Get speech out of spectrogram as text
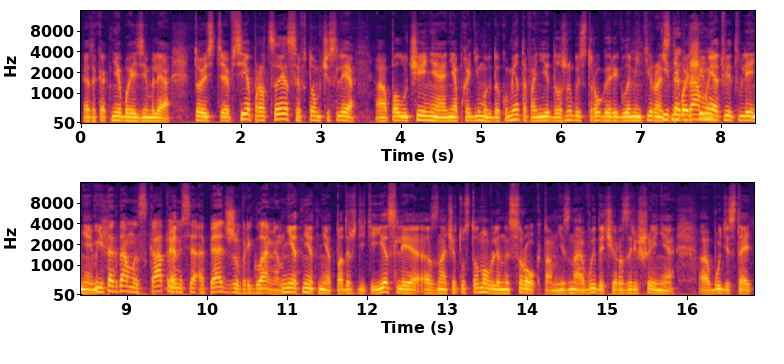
это как небо и земля. То есть э, все процессы, в том числе э, получения необходимых документов, они должны быть строго регламентированы и с небольшими мы, ответвлениями. И тогда мы скатываемся это... опять же в регламент. Нет, нет, нет, подождите. Если, э, значит, установленный срок, там, не знаю, выдачи разрешения э, будет стоять,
